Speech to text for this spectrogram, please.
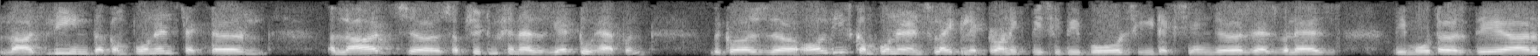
largely in the component sector, a large uh, substitution has yet to happen. because uh, all these components like electronic PCB boards, heat exchangers, as well as the motors, they are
